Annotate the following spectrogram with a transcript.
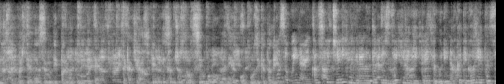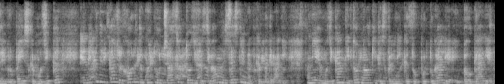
На следващия ден се роди първото ни дете. Така че аз винаги съм чувствал силно вълнение от музиката на Иво. Аз спечелих наградата през 2003 година в категорията за европейска музика и нека да ви кажа, хората, които участват в този фестивал, не се стремят към награди. Ние, музикантите от малките страни, като Португалия и България,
